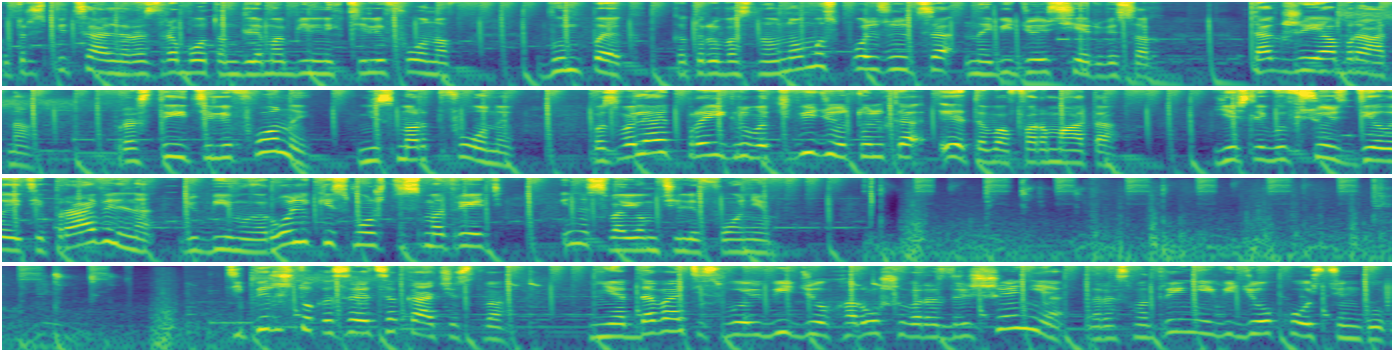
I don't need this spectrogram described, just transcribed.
который специально разработан для мобильных телефонов, в MPEG, который в основном используется на видеосервисах. Также и обратно. Простые телефоны, не смартфоны, позволяют проигрывать видео только этого формата. Если вы все сделаете правильно, любимые ролики сможете смотреть и на своем телефоне. Теперь, что касается качества. Не отдавайте свое видео хорошего разрешения на рассмотрение видеохостингу.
